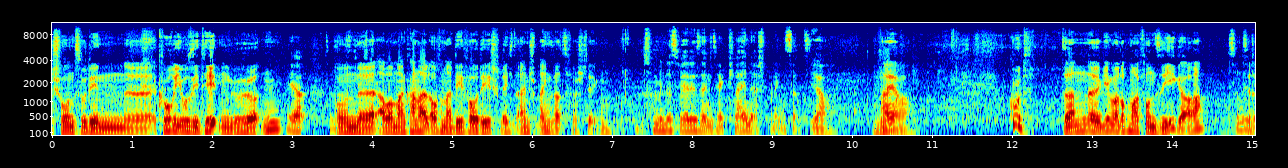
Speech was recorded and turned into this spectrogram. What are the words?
schon zu den äh, Kuriositäten gehörten. Ja, Und, äh, aber man kann halt auf einer DVD schlecht einen Sprengsatz verstecken. zumindest wäre es ein sehr kleiner Sprengsatz. Ja. Naja. Gut, dann äh, gehen wir doch mal von Sega Zu direkt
